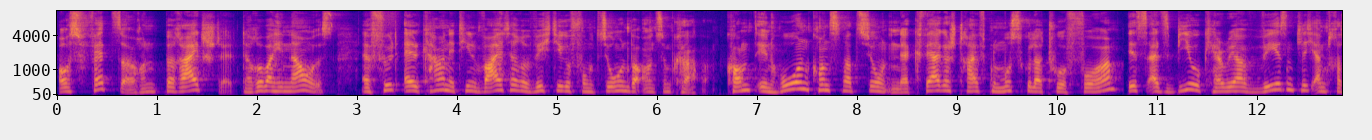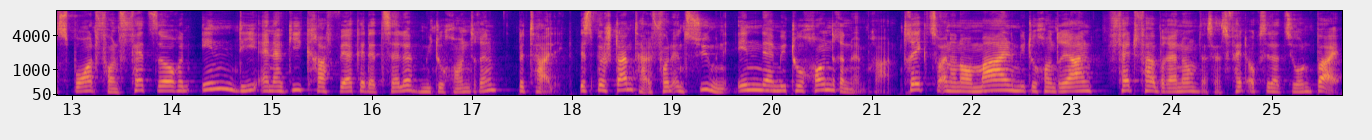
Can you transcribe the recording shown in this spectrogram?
aus Fettsäuren bereitstellt. Darüber hinaus erfüllt L-Carnitin weitere wichtige Funktionen bei uns im Körper. Kommt in hohen Konzentrationen in der quergestreiften Muskulatur vor, ist als Biocarrier wesentlich am Transport von Fettsäuren in die Energiekraftwerke der Zelle Mitochondrien beteiligt, ist Bestandteil von Enzymen in der Mitochondrienmembran, trägt zu einer normalen mitochondrialen Fettverbrennung, das heißt Fettoxidation, bei.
